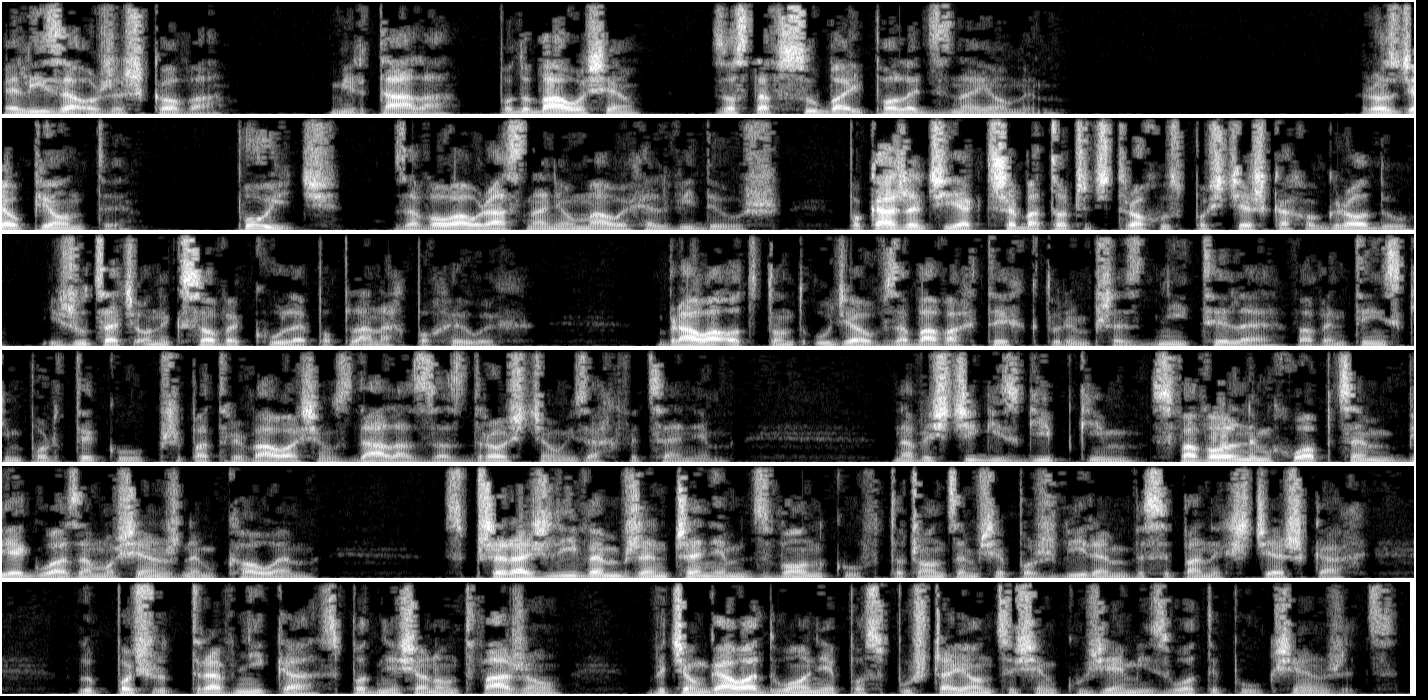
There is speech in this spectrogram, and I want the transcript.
Eliza Orzeszkowa. Mirtala. Podobało się? Zostaw suba i poleć znajomym. Rozdział piąty. Pójdź, zawołał raz na nią mały Helwidyusz. Pokażę ci, jak trzeba toczyć trochus po ścieżkach ogrodu i rzucać onyksowe kule po planach pochyłych. Brała odtąd udział w zabawach tych, którym przez dni tyle w awentyńskim portyku przypatrywała się z dala z zazdrością i zachwyceniem. Na wyścigi z gibkim, swawolnym chłopcem biegła za mosiężnym kołem, z przeraźliwym brzęczeniem dzwonków toczącym się po żwirem wysypanych ścieżkach lub pośród trawnika z podniesioną twarzą wyciągała dłonie po spuszczający się ku ziemi złoty półksiężyc.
